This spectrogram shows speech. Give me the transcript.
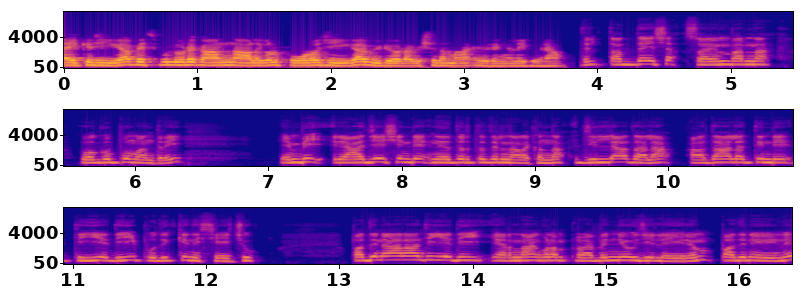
ലൈക്ക് ചെയ്യുക ഫേസ്ബുക്കിലൂടെ കാണുന്ന ആളുകൾ ഫോളോ ചെയ്യുക. വീഡിയോയുടെ വിശദമായ വിവരങ്ങളിലേക്ക് വരാം. തദ്ദേശ സ്വയംഭരണ വകുപ്പ് മന്ത്രി എം പി രാജേഷിന്റെ നേതൃത്വത്തിൽ നടക്കുന്ന ജില്ലാതല അദാലത്തിന്റെ തീയതി പുതുക്കി നിശ്ചയിച്ചു. പതിനാറാം തീയതി എറണാകുളം റവന്യൂ ജില്ലയിലും പതിനേഴിന്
